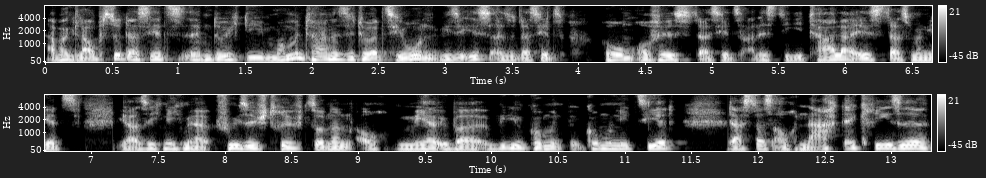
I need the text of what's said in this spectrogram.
Aber glaubst du, dass jetzt ähm, durch die momentane Situation, wie sie ist, also dass jetzt Homeoffice, dass jetzt alles digitaler ist, dass man jetzt ja sich nicht mehr physisch trifft, sondern auch mehr über Video kommuniziert, dass das auch nach der Krise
